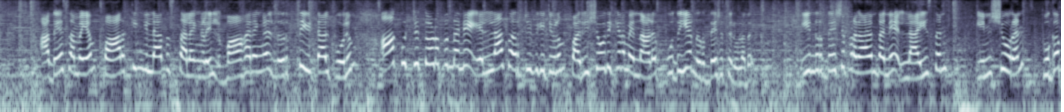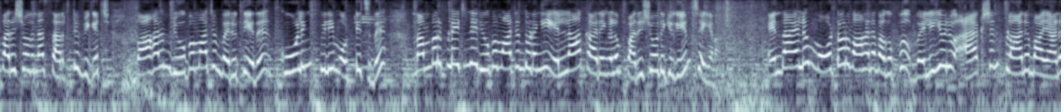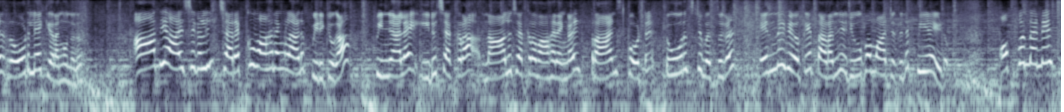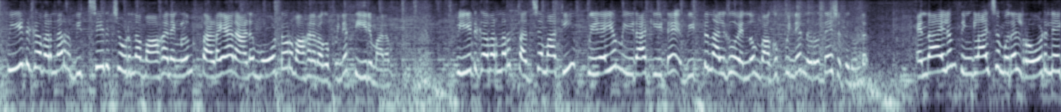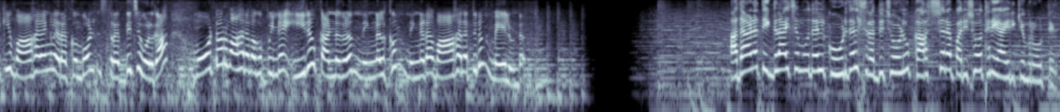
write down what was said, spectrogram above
അതേസമയം പാർക്കിംഗ് ഇല്ലാത്ത സ്ഥലങ്ങളിൽ വാഹനങ്ങൾ നിർത്തിയിട്ടാൽ പോലും ആ കുറ്റത്തോടൊപ്പം തന്നെ എല്ലാ സർട്ടിഫിക്കറ്റുകളും പരിശോധിക്കണമെന്നാണ് പുതിയ നിർദ്ദേശത്തിലുള്ളത്. ഈ നിർദ്ദേശപ്രകാരം തന്നെ ലൈസൻസ് ഇൻഷുറൻസ് പുക പരിശോധന സർട്ടിഫിക്കറ്റ് വാഹനം രൂപമാറ്റം വരുത്തിയത് കൂളിംഗ് ഫിലിം ഒട്ടിച്ചത് നമ്പർ പ്ലേറ്റിന്റെ രൂപമാറ്റം തുടങ്ങി എല്ലാ കാര്യങ്ങളും പരിശോധിക്കുകയും ചെയ്യണം. എന്തായാലും മോട്ടോർ വാഹന വകുപ്പ് വലിയൊരു ആക്ഷൻ പ്ലാനുമായാണ് റോഡിലേക്ക് ഇറങ്ങുന്നത്. ആദ്യ ആഴ്ചകളിൽ ചരക്കു വാഹനങ്ങളാണ് പിടിക്കുക. പിന്നാലെ ഇരുചക്ര നാലുചക്ര വാഹനങ്ങൾ ട്രാൻസ്പോർട്ട് ടൂറിസ്റ്റ് ബസ്സുകൾ എന്നിവയൊക്കെ തടഞ്ഞ് രൂപമാറ്റത്തിന് പിഴയിടും. ഒപ്പം തന്നെ സ്പീഡ് ഗവർണർ വിച്ഛേദിച്ചോടുന്ന വാഹനങ്ങളും തടയാനാണ് മോട്ടോർ വാഹന വകുപ്പിന്റെ തീരുമാനം. സ്പീഡ് ഗവർണർ സജ്ജമാക്കി പിഴയും ഈടാക്കിയിട്ട് വിട്ടു നൽകൂ എന്നും വകുപ്പിന്റെ നിർദ്ദേശത്തിലുണ്ട്. എന്തായാലും തിങ്കളാഴ്ച മുതൽ റോഡിലേക്ക് വാഹനങ്ങൾ ഇറക്കുമ്പോൾ ശ്രദ്ധിച്ചു കൊള്ളുക. മോട്ടോർ വാഹന വകുപ്പിന്റെ ഇരു കണ്ണുകളും നിങ്ങൾക്കും നിങ്ങളുടെ വാഹനത്തിനും മേലുണ്ട്. അതാണ് തിങ്കളാഴ്ച മുതൽ കൂടുതൽ ശ്രദ്ധിച്ചോളൂ കർശന പരിശോധനയായിരിക്കും റൂട്ടിൽ.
